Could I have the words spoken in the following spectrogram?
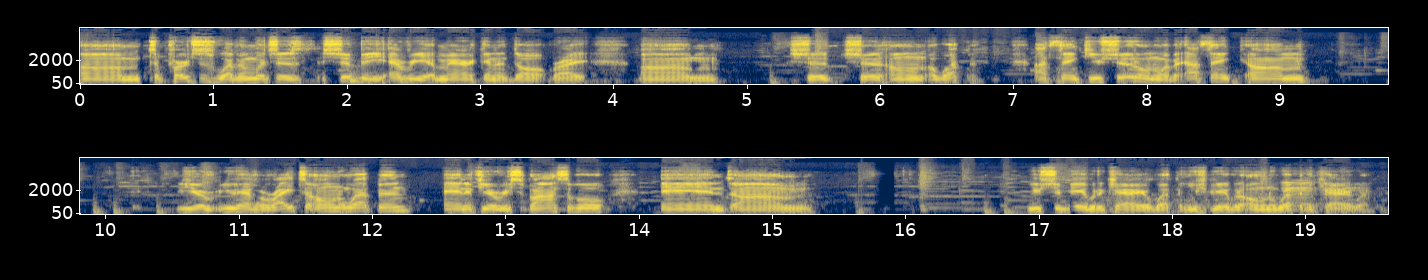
um to purchase weapon, which is should be every American adult, right? Um should should own a weapon. I think you should own a weapon. I think um you're you have a right to own a weapon and if you're responsible and um you should be able to carry a weapon. You should be able to own a weapon and carry a weapon.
